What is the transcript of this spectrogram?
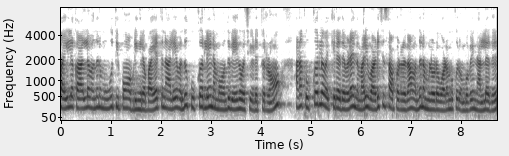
கையில் காலில் வந்து நம்ம ஊற்றிப்போம் அப்படிங்கிற பயத்தினாலே வந்து குக்கர்லேயே நம்ம வந்து வேக வச்சு எடுத்துடுறோம். ஆனால் குக்கரில் வைக்கிறத விட இந்த மாதிரி வடித்து சாப்பிட்றது தான் வந்து நம்மளோட உடம்புக்கு ரொம்பவே நல்லது.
